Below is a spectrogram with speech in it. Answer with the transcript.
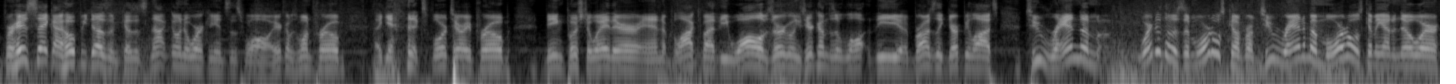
for his sake, I hope he doesn't because it's not going to work against this wall. Here comes one probe again, an exploratory probe being pushed away there and blocked by the wall of Zerglings. Here comes the, the Bronze League Derpy Lots. Two random. Where did those Immortals come from? Two random Immortals coming out of nowhere.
